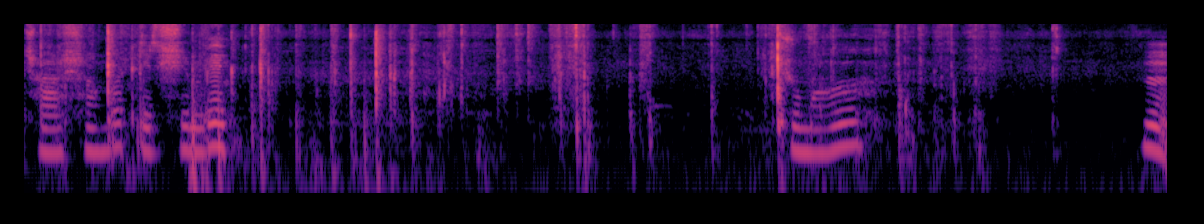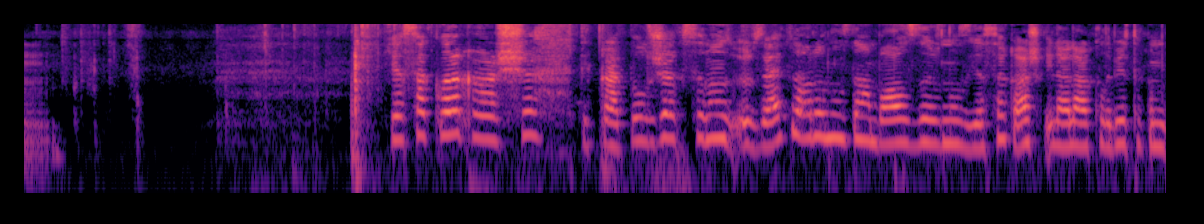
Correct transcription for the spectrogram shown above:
çarşamba, perşembe, Cuma. Hmm. Yasaklara karşı dikkatli olacaksınız. Özellikle aranızdan bazılarınız yasak aşk ile alakalı bir takım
